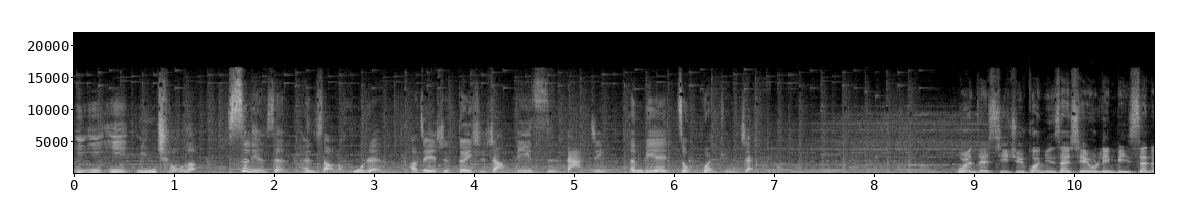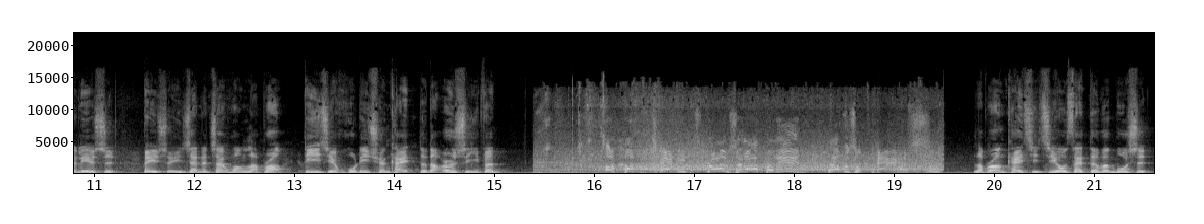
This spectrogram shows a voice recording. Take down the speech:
一一一赢球了，四连胜横扫了湖人。好，这也是队史上第一次打进 NBA 总冠军战。湖人，在西区冠军赛陷入零比三的劣势。背水一战的詹皇拉布朗第一节火力全开，得到二十一分。拉布朗开启季后赛得分模式，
